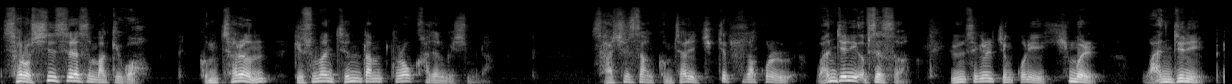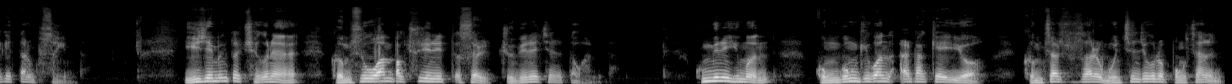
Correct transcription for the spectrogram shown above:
새로 신설해서 맡기고 검찰은 기소만 전담토록 하자는 것입니다. 사실상 검찰이 직접 수사권을 완전히 없애서 윤석열 정권의 힘을 완전히 빼겠다는 구상입니다. 이재명도 최근에 검수완박 추진의 뜻을 주변에 전했다고 합니다. 국민의힘은 공공기관 알바계에 이어 검찰 수사를 원천적으로 봉쇄하는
